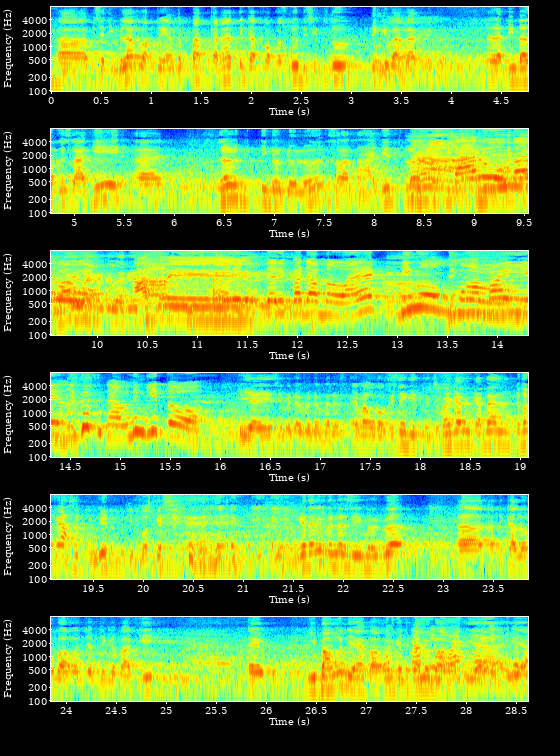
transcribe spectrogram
eh, bisa dibilang waktu yang tepat karena tingkat fokus lu di situ tuh tinggi banget gitu. lebih bagus lagi eh, lo lebih tidur dulu sholat tahajud lo Nah, baru, baru. Gila, gila, gila. asli Dari- daripada melek, Ah, bingung mau bingung. ngapain. Nah, mending gitu. Iya iya sih bener-bener bener. Emang bagusnya gitu. Cuma kan kadang Eh, tapi asik juga dong bikin podcast. Enggak tapi bener sih menurut gua eh, ketika lu bangun jam 3 pagi eh i bangun ya bangun Pasti- ketika lu bangun iya jam 3 iya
